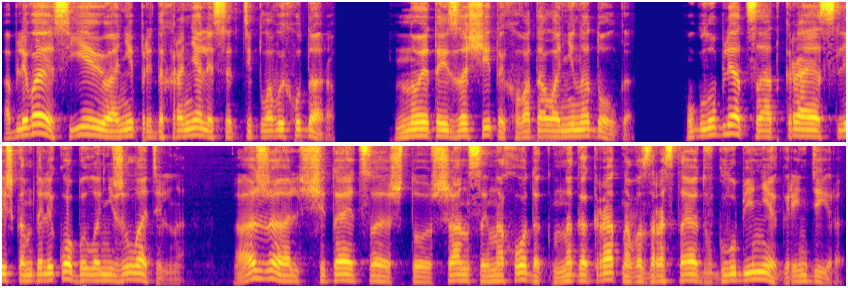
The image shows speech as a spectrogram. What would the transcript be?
Обливаясь ею, они предохранялись от тепловых ударов. Но этой защиты хватало ненадолго. Углубляться от края слишком далеко было нежелательно. А жаль, считается, что шансы находок многократно возрастают в глубине Гриндира.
